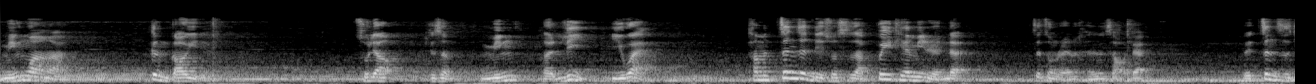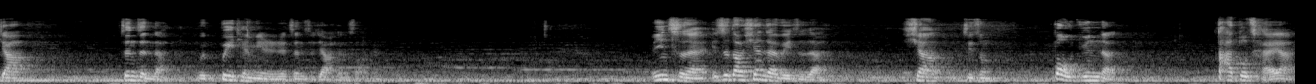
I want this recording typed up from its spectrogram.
名望啊更高一点，除了就是名和利以外。他们真正的说是啊，悲天悯人的这种人很少的，所以政治家真正的为悲天悯人的政治家很少的。因此呢，一直到现在为止啊，像这种暴君呢、大独裁呀，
